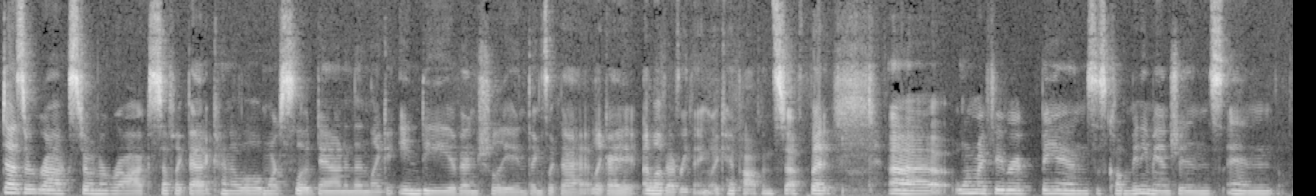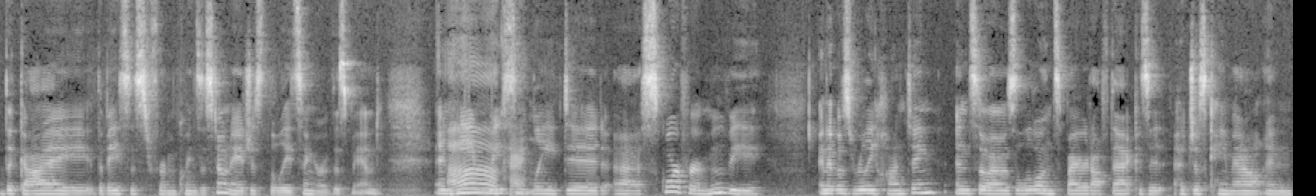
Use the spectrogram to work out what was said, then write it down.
desert rock, stoner rock, stuff like that, kind of a little more slowed down, and then like indie eventually and things like that. Like I I love everything, like hip hop and stuff, but uh, one of my favorite bands is called Mini Mansions, and the guy, the bassist from Queens of Stone Age, is the lead singer of this band. And Ah, he okay. recently did a score for a movie, and it was really haunting. And so I was a little inspired off that because it had just came out, and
